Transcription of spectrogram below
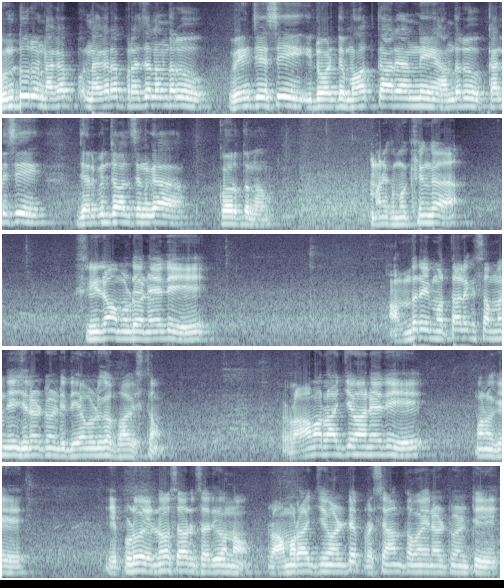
గుంటూరు నగ నగర ప్రజలందరూ వేయించేసి ఇటువంటి మహత్కార్యాన్ని అందరూ కలిసి జరిపించవలసిందిగా కోరుతున్నాం. మనకు ముఖ్యంగా శ్రీరాముడు అనేది అందరి మొత్తాలకి సంబంధించినటువంటి దేవుడిగా భావిస్తాం. రామరాజ్యం అనేది మనకి ఎప్పుడో ఎన్నోసార్లు చదివి ఉన్నాం. రామరాజ్యం అంటే ప్రశాంతమైనటువంటి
